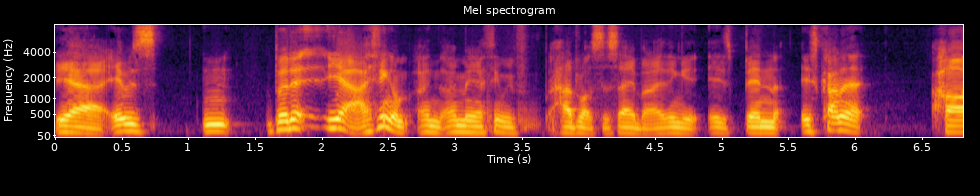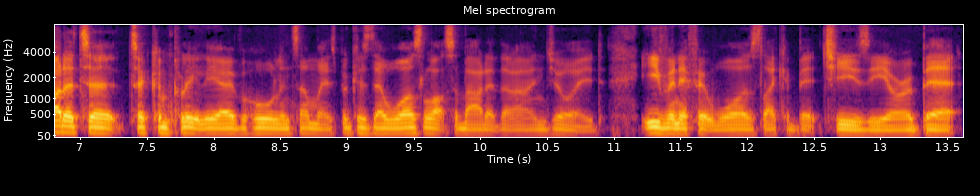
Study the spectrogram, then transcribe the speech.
yeah, it was. But it, yeah, I think I mean I think we've had lots to say, but I think it, it's been it's kind of harder to to completely overhaul in some ways because there was lots about it that I enjoyed, even if it was like a bit cheesy or a bit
